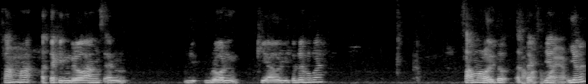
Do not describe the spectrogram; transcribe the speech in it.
Sama attacking the lungs and bronchial gitu deh pokoknya. Sama loh itu attacknya. ya. iya kan?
